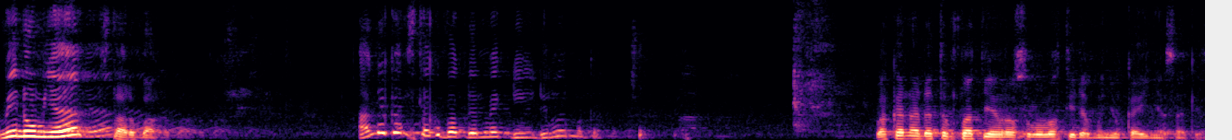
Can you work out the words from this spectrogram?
Minumnya Starbucks. Ada kan Starbucks dan McD di luar makan. Bahkan ada tempat yang Rasulullah tidak menyukainya sakit.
